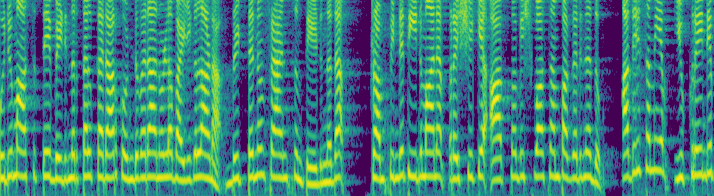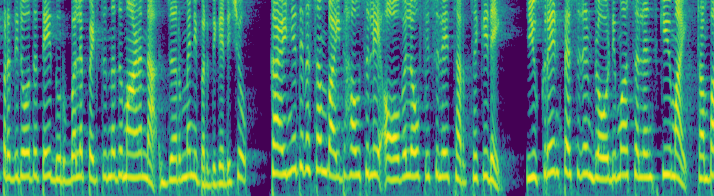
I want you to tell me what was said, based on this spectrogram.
ഒരു മാസത്തെ വെടിനിർത്തൽ കരാർ കൊണ്ടുവരാനുള്ള വഴികളാണ് ബ്രിട്ടനും ഫ്രാൻസും തേടുന്നത്. ട്രംപിന്റെ തീരുമാനം റഷ്യയ്ക്ക് ആത്മവിശ്വാസം പകരുന്നതും അതേസമയം യുക്രൈന്റെ പ്രതിരോധത്തെ ദുർബലപ്പെടുത്തുന്നതുമാണെന്ന് ജർമ്മനി പ്രതികരിച്ചു. കഴിഞ്ഞ ദിവസം വൈറ്റ് ഹൌസിലെ ഓവൽ ഓഫീസിലെ ചർച്ചയ്ക്കിടെ യുക്രൈൻ പ്രസിഡന്റ് വ്ളോഡിമർ സെലൻസ്കിയുമായി ട്രംപ്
